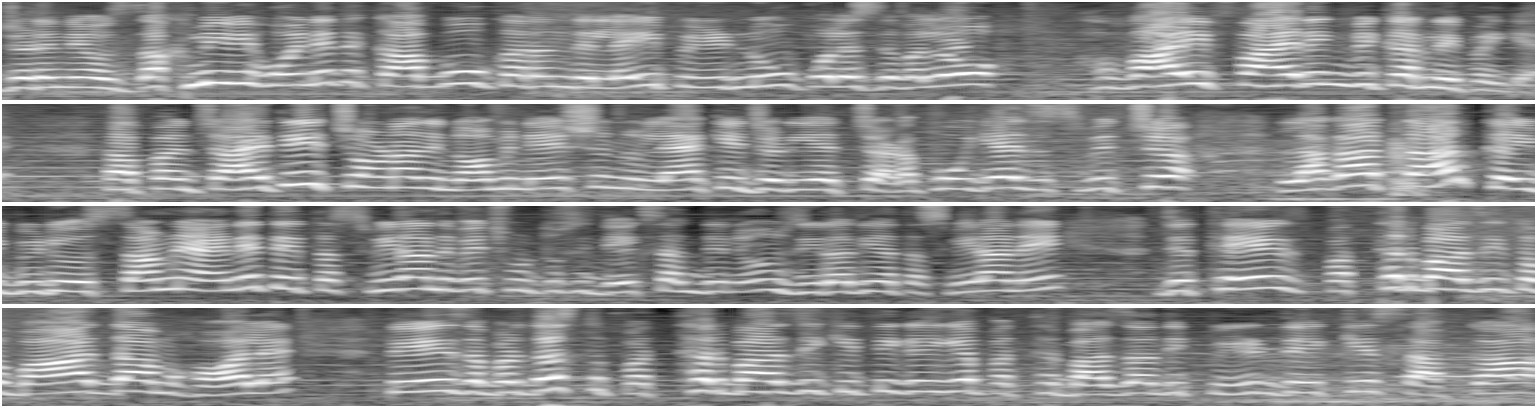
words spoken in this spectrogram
ਜਿਹੜੇ ਨੇ ਉਹ ਜ਼ਖਮੀ ਵੀ ਹੋਏ ਨੇ ਤੇ ਕਾਬੂ ਕਰਨ ਦੇ ਲਈ ਭੀੜ ਨੂੰ ਪੁਲਿਸ ਦੇ ਵੱਲੋਂ ਹਵਾਈ ਫਾਇਰਿੰਗ ਵੀ ਕਰਨੀ ਪਈ ਹੈ। ਤਾਂ ਪੰਚਾਇਤੀ ਚੋਣਾਂ ਦੀ ਨੋਮੀਨੇਸ਼ਨ ਨੂੰ ਲੈ ਕੇ ਜਿਹੜੀ ਇਹ ਝੜਪ ਹੋਈ ਹੈ, ਜਿਸ ਵਿੱਚ ਲਗਾਤਾਰ ਕਈ ਵੀਡੀਓ ਸਾਹਮਣੇ ਆਏ ਨੇ ਤੇ ਤਸਵੀਰਾਂ ਦੇ ਵਿੱਚ ਹੁਣ ਤੁਸੀਂ ਦੇਖ ਸਕਦੇ ਹੋ ਜ਼ੀਰਾ ਦੀਆਂ ਤਸਵੀਰਾਂ ਨੇ, ਜਿੱਥੇ ਪੱਥਰਬਾਜ਼ੀ ਤੋਂ ਬਾਅਦ ਦਾ ਮਾਹੌਲ ਹੈ ਤੇ ਜ਼ਬਰਦਸਤ ਪੱਥਰਬਾਜ਼ੀ ਕੀਤੀ ਗਈ ਹੈ। ਪੱਥਰਬਾਜ਼ਾਂ ਦੀ ਭੀੜ ਦੇਖ ਕੇ ਸਾਬਕਾ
